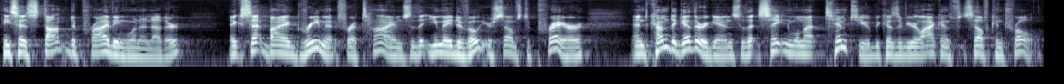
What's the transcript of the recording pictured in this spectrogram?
He says, Stop depriving one another, except by agreement for a time, so that you may devote yourselves to prayer and come together again, so that Satan will not tempt you because of your lack of self control.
